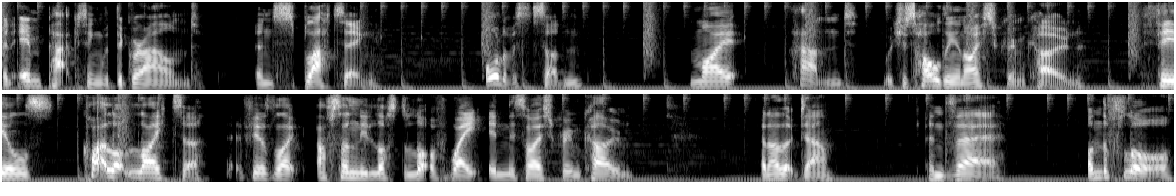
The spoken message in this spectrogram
and impacting with the ground and splatting. All of a sudden, my hand, which is holding an ice cream cone, feels quite a lot lighter. It feels like I've suddenly lost a lot of weight in this ice cream cone. And I look down, and there, on the floor,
